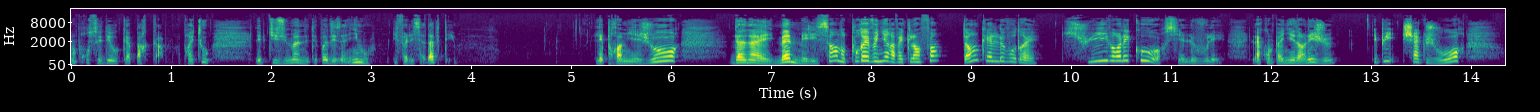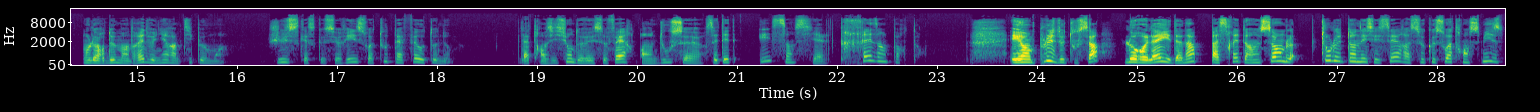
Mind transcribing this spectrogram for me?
on procédait au cas par cas. Après tout, les petits humains n'étaient pas des animaux, il fallait s'adapter. Les premiers jours, Dana et même Mélissandre pourraient venir avec l'enfant tant qu'elle le voudrait, suivre les cours si elle le voulait, l'accompagner dans les jeux. Et puis, chaque jour, on leur demanderait de venir un petit peu moins, jusqu'à ce que Cerise soit tout à fait autonome. La transition devait se faire en douceur, c'était essentiel, très important. Et en plus de tout ça, Lorelei et Dana passeraient ensemble tout le temps nécessaire à ce que soient transmises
